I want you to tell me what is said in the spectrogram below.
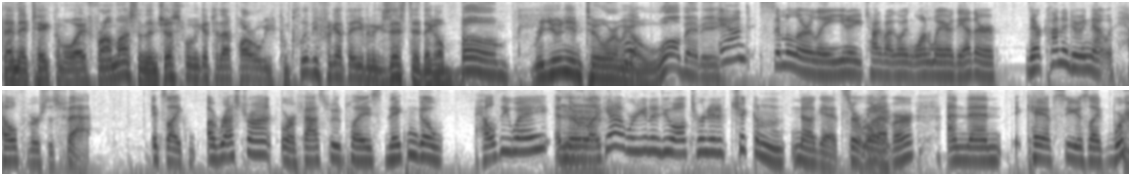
then they take them away from us, and then just when we get to that part where we completely forget they even existed, they go, boom, reunion tour, and we go, whoa, baby. And similarly, you know, you talk about going one way or the other. They're kind of doing that with health versus fat. It's like a restaurant or a fast food place, they can go healthy way and they're Yeah. like, yeah, we're going to do alternative chicken nuggets or Right. whatever. And then KFC is like, we're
